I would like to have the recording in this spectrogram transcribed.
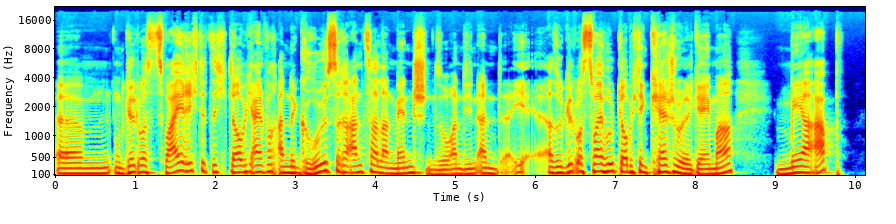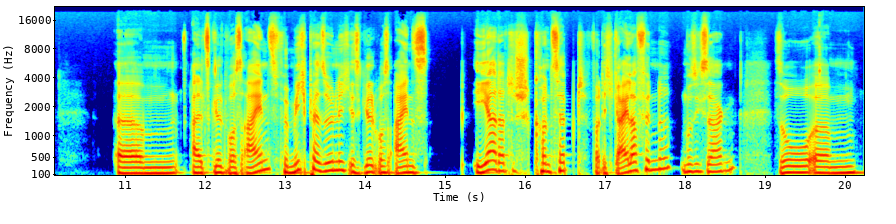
Ähm, und Guild Wars 2 richtet sich, glaube ich, einfach an eine größere Anzahl an Menschen. So an den, an, also Guild Wars 2 holt, glaube ich, den Casual Gamer mehr ab ähm, als Guild Wars 1. Für mich persönlich ist Guild Wars 1 eher das Konzept, was ich geiler finde, muss ich sagen. So ähm,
